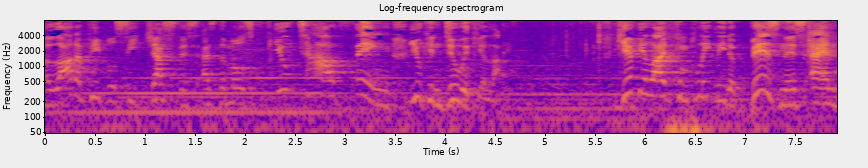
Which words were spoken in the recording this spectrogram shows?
A lot of people see justice as the most futile thing you can do with your life. Give your life completely to business and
